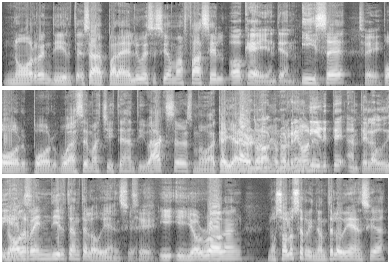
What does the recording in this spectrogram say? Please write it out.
no rendirte. O sea, para él hubiese sido más fácil. Ok, ya entiendo. Hice Sí. por, por. Voy a hacer más chistes anti-vaxxers, me voy a callar Claro, con todas no, mis no opiniones. rendirte ante la audiencia. No rendirte ante la audiencia. Sí. Y, y Joe Rogan no solo se rindió ante la audiencia,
